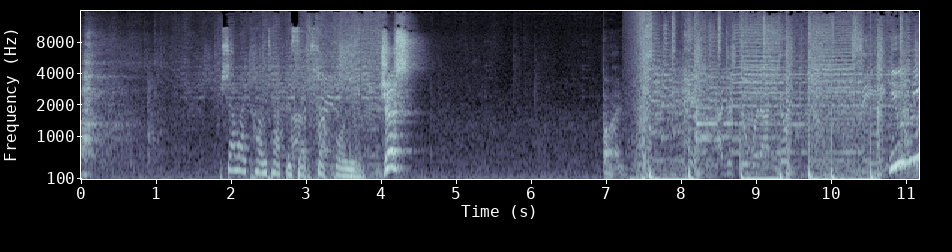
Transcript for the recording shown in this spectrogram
Shall I contact the sex shop for you? Just. Fine. I just do what I do. See me, Excuse me?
